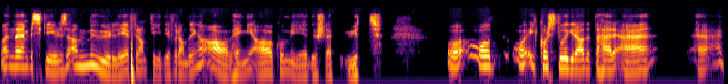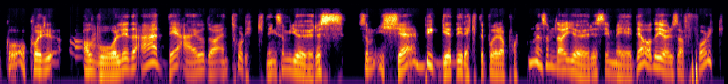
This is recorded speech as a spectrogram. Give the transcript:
Og en, beskrivelse av mulige framtidige forandringer, avhengig av hvor mye du slipper ut. Og, og, og i hvor stor grad dette her er, er, og hvor alvorlig det er, det er jo da en tolkning som gjøres som ikke bygger direkte på rapporten, men som da gjøres i media, og det gjøres av folk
